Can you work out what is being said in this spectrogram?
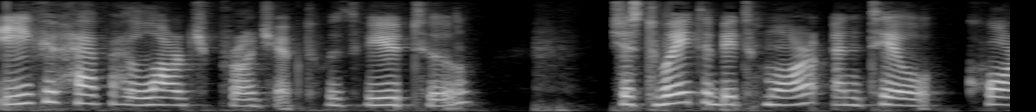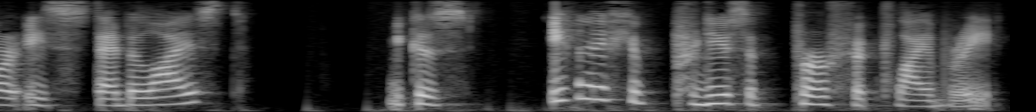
if you have a large project with Vue 2, just wait a bit more until core is stabilized, because even if you produce a perfect library,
